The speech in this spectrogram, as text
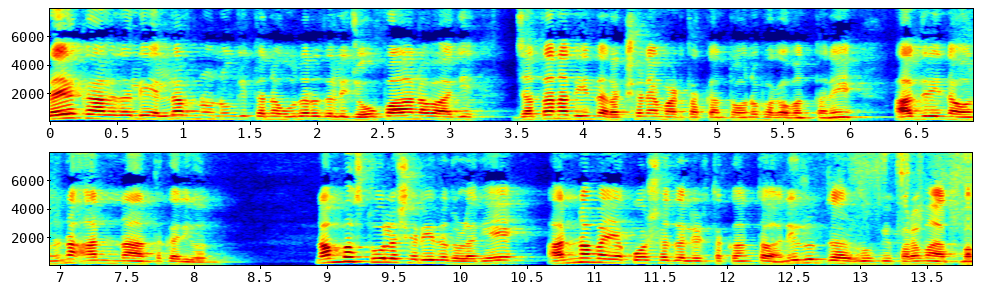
ಲಯಕಾಲದಲ್ಲಿ ಎಲ್ಲರನ್ನೂ ನುಂಗಿ ತನ್ನ ಉದರದಲ್ಲಿ ಜೋಪಾನವಾಗಿ ಜತನದಿಂದ ರಕ್ಷಣೆ ಮಾಡ್ತಕ್ಕಂಥವನು ಭಗವಂತನೇ. ಆದ್ದರಿಂದ ಅವನನ್ನು ಅನ್ನ ಅಂತ ಕರೆಯೋದು. ನಮ್ಮ ಸ್ಥೂಲ ಶರೀರದೊಳಗೆ ಅನ್ನಮಯ ಕೋಶದಲ್ಲಿರ್ತಕ್ಕಂಥ ಅನಿರುದ್ಧ ರೂಪಿ ಪರಮಾತ್ಮ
